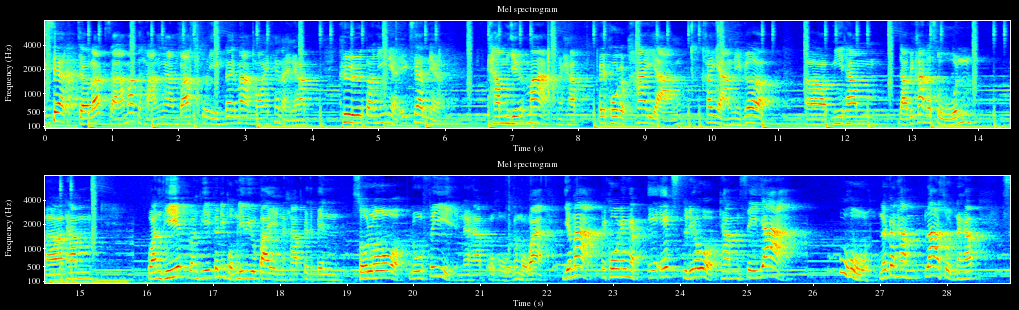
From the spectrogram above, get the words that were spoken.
x z จะรักษามาตรฐานงานบัสตัวเองได้มากน้อยแค่ไหนนะครับ คือตอนนี้เนี่ย x z เนี่ยทำเยอะมากนะครับ ไปโคกับค่ายหยาง ค่ายหยางเนี่ยก็มีทำ ดาบพิฆาตอสูรทำวันพี e วันพี e ก็ที่ผมรีวิวไปนะครับ ก็จะเป็นโซโลลูฟี่นะครับ โอ้โห ต้องบอกว่าเยอะมากไปโคกันกับ AX Studio ทำเซย่าโอ้โห แล้วก็ทำล่าสุดนะครับไซ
